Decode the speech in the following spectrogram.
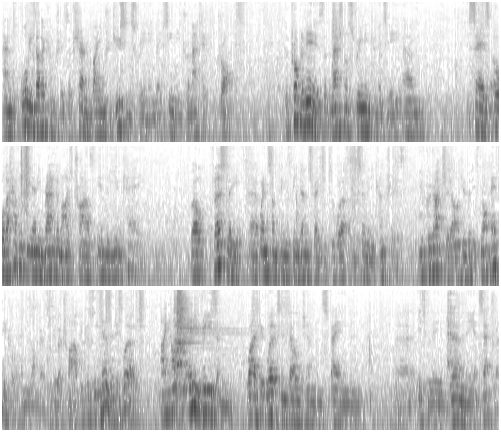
And all these other countries have shown by introducing screening, they've seen these dramatic drops. The problem is that the National Screening Committee um, says, oh, well, there haven't been any randomized trials in the UK. Well, firstly, uh, when something has been demonstrated to work in so many countries, you could actually argue that it's not ethical any longer to do a trial because we know that it works. I can't see any reason why, if it works in Belgium and Spain and uh, Italy and Germany, etc.,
